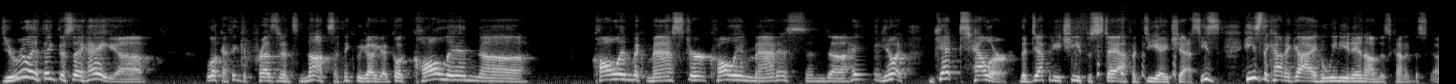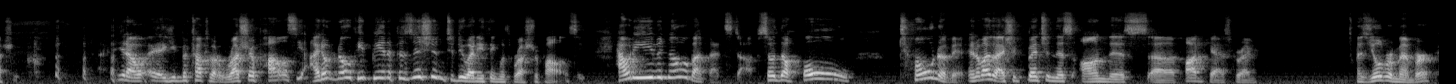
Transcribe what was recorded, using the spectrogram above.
Do you really think they're saying, "Hey, uh, look, I think the president's nuts. I think we got to go call in, uh, call in McMaster, call in Mattis, and uh, hey, you know what? Get Teller, the deputy chief of staff at DHS. He's he's the kind of guy who we need in on this kind of discussion." you know, uh, he talked about Russia policy. I don't know if he'd be in a position to do anything with Russia policy. How do you even know about that stuff? So the whole tone of it, and by the way, I should mention this on this uh, podcast, Greg. As you'll remember,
